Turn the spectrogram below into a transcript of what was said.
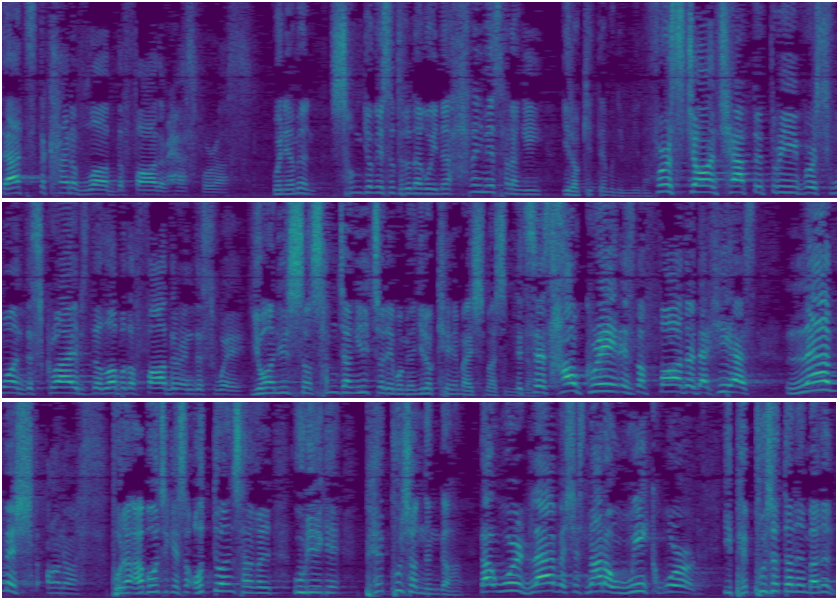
that's the kind of love the Father has for us. 왜냐하면 성경에서 드러나고 있는 하나님의 사랑이 이렇기 때문입니다. 1 John chapter 3 verse 1 describes the love of the Father in this way. 요한일서 3장 1절에 보면 이렇게 It 말씀하십니다. says, How great is the Father that He has lavished on us. 보라 아버지께서 어떠한 사랑을 우리에게 베푸셨는가? That word lavish is not a weak word. 이 베푸셨다는 말은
